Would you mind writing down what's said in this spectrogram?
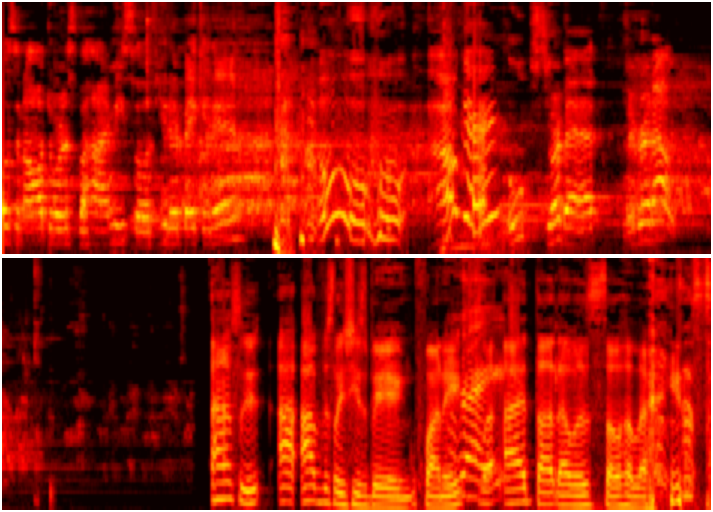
closing all doors behind me, so if you didn't make it in, ooh, okay. oops, you're bad. Figure it out. Honestly, I, obviously she's being funny. Right. But I thought that was so hilarious.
